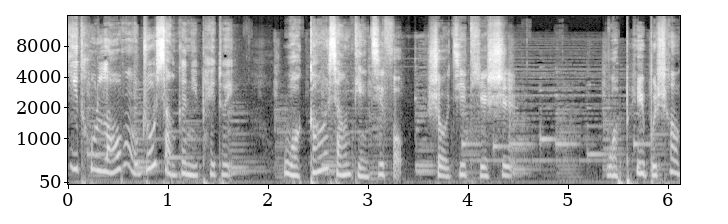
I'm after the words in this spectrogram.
一头老母猪想跟你配对，我刚想点击否，手机提示我配不上。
